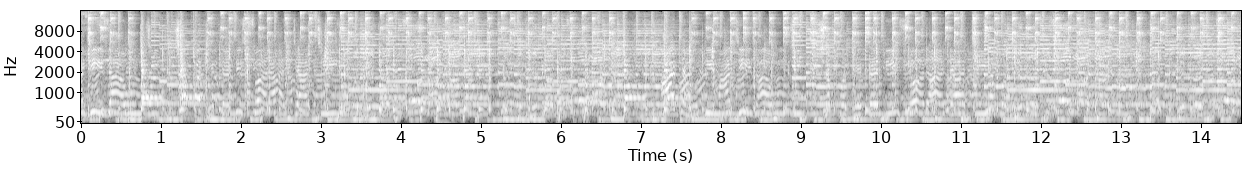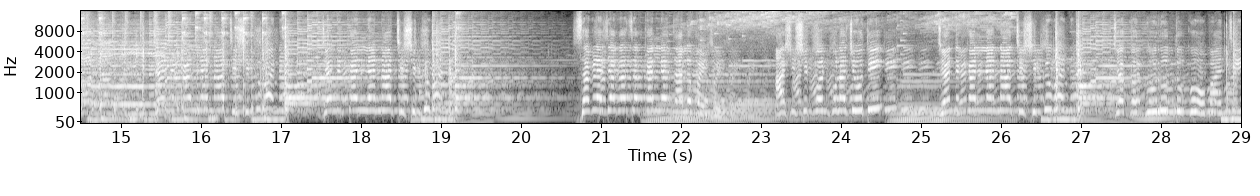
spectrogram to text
मागी जाऊन शपथ घेतली स्वराज्याची. आज होती माझी जाऊन शपथ घेतली स्वराज्याची. जनकल्याणाची शिकवण जनकल्याणाची शिकवण. सगळ्या जगाचं कल्याण झालं पाहिजे. अशी शिकवण कुणाची होती? जनकल्याणाची शिकवण जगगुरु तुकोबाची.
